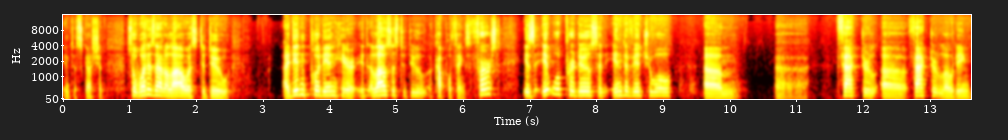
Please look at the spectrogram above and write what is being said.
in discussion. So what does that allow us to do? I didn't put in here, it allows us to do a couple things. First is it will produce an individual um, uh, factor, uh, factor loading.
